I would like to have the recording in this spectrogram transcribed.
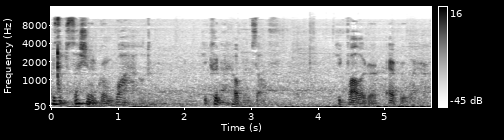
His obsession had grown wild. He could not help himself. He followed her everywhere.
